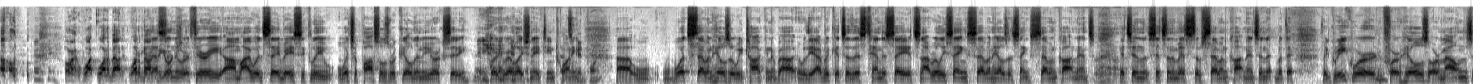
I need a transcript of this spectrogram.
All right. What what about it? What okay, about that's New York the newer City? theory. Um, I would say basically which apostles were killed in New York City, according to Revelation 18:20. That's a good point. Uh, what seven hills are we talking about? And the advocates of this tend to say it's not really saying seven hills; it's saying seven continents. Uh-huh. It's sits in the midst of seven continents. And but the the Greek word for hills or mountains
